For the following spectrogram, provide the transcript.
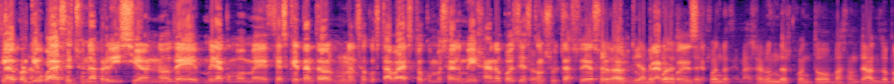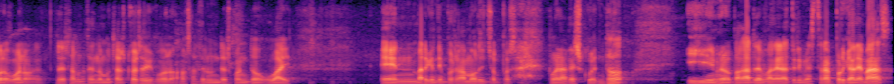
Claro, porque igual has hecho una previsión, ¿no? De, mira, como me decías que tanto un once costaba esto, como si alguien me dijera, no, pues 10 Claro. consultas tuyas son claro, ya me Claro, pones ser. descuento. Además, era un descuento bastante alto, pero bueno, le estamos haciendo muchas cosas y bueno, vamos a hacer un descuento guay en marketing. Pues hemos dicho, pues fuera descuento y me lo pagas de manera trimestral, porque además,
